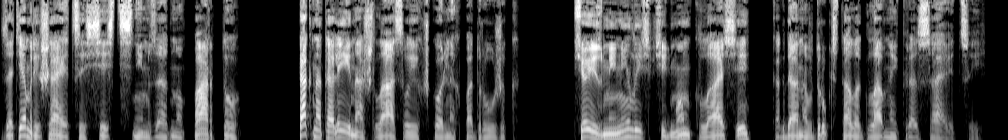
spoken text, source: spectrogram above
затем решается сесть с ним за одну парту. Так Натали и нашла своих школьных подружек. Все изменилось в седьмом классе, когда она вдруг стала главной красавицей.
